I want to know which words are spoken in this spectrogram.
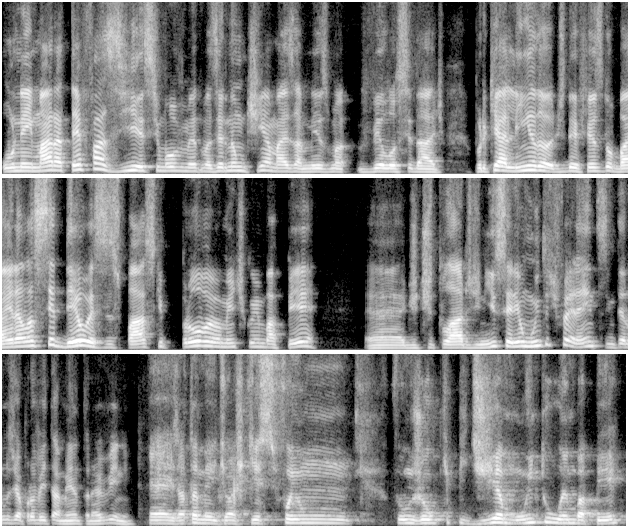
o Neymar até fazia esse movimento, mas ele não tinha mais a mesma velocidade, porque a linha de defesa do Bayern ela cedeu esses espaços que provavelmente com o Mbappé é, de titular de início seriam muito diferentes em termos de aproveitamento, né, Vini? É, exatamente. Eu acho que esse foi um, foi um jogo que pedia muito o Mbappé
